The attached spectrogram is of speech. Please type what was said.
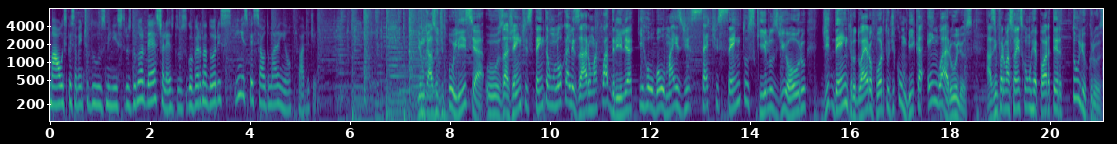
mal, especialmente dos ministros do Nordeste, aliás, dos governadores, em especial do Maranhão, Flávio Dino. Em um caso de polícia, os agentes tentam localizar uma quadrilha que roubou mais de 700 quilos de ouro de dentro do aeroporto de Cumbica, em Guarulhos. As informações com o repórter Túlio Cruz.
